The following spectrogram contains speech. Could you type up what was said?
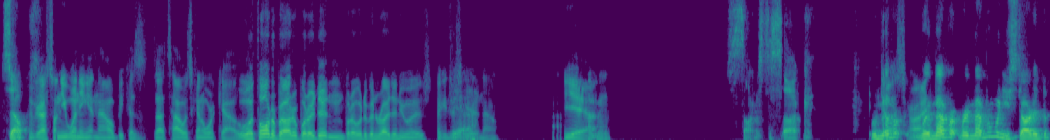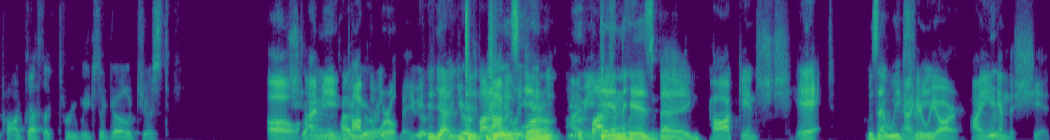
So congrats on you winning it now because that's how it's going to work out. Oh, I thought about it, but I didn't. But I would have been right anyways. I can just yeah. hear it now. Yeah. I mean, sucks to suck. Remember, right. remember, remember when you started the podcast like three weeks ago? Just oh, I mean, top of the world, baby. You, yeah, you were he was in, I mean, in his bag, talking shit. Was that week now three? Here we are. I am Dude, the shit.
